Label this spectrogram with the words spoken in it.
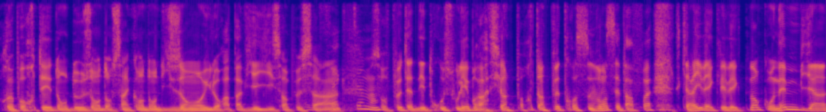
reporter dans deux ans, dans cinq ans, dans dix ans. Il n'aura pas vieilli, c'est un peu ça. hein. Exactement. Sauf peut-être des trous sous les bras. Si on le porte un peu trop souvent, c'est parfois ce qui arrive avec les vêtements qu'on aime bien.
